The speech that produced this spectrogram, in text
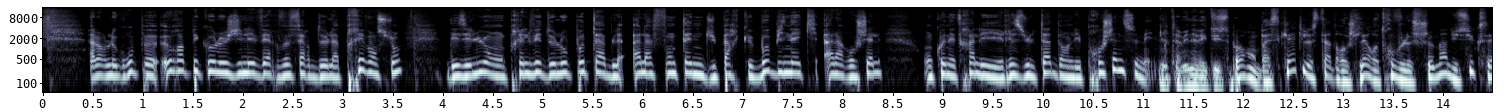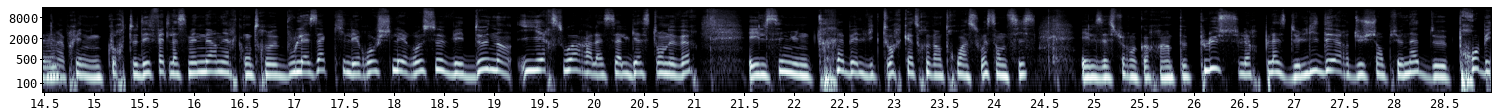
Alors le groupe Europe Écologie Les Verts veut faire de la prévention. Des élus ont prélevé de l'eau potable à la fontaine du parc Bobinec à La Rochelle. On connaîtra les résultats dans les prochaines semaines. On termine avec du sport. En basket, le Stade Rochelet retrouve le chemin du succès. Après une courte défaite la semaine dernière contre Boulazac, les Rochelais recevaient deux nains hier soir à la salle Gaston Neveur et ils signent une très belle victoire 83 à 66 et ils assurent encore un peu plus leur place de leader du championnat de Pro B.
